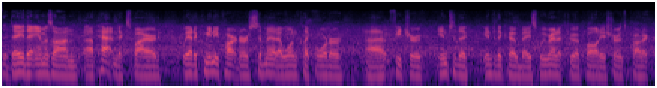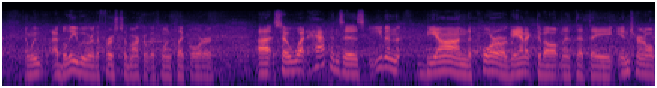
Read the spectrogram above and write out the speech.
the day the Amazon uh, patent expired, we had a community partner submit a one-click order uh, feature into the, into the code base. We ran it through a quality assurance product, and we, I believe we were the first to market with one-click order. Uh, so what happens is, even beyond the core organic development that the internal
